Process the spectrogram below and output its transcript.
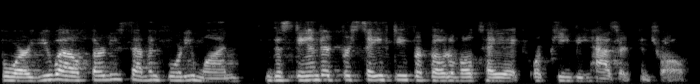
for UL 3741, the standard for safety for photovoltaic or PV hazard control.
